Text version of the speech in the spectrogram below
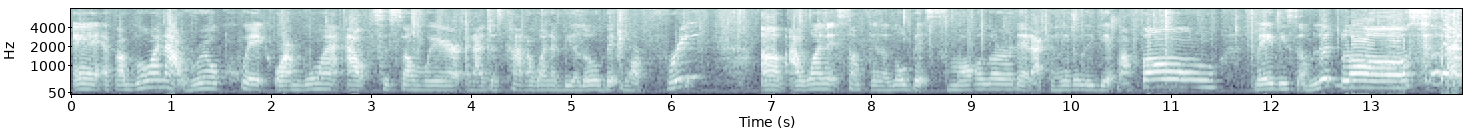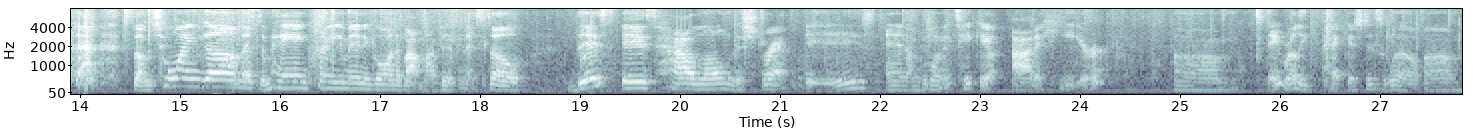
and if I'm going out real quick or I'm going out to somewhere and I just kind of want to be a little bit more free, um, I wanted something a little bit smaller that I can literally get my phone, maybe some lip gloss, some chewing gum, and some hand cream in and going about my business. So this is how long the strap is and I'm going to take it out of here. Um, they really packaged this well. Um,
